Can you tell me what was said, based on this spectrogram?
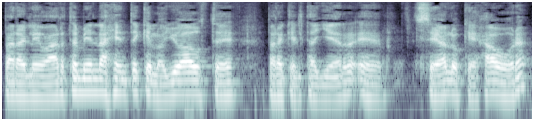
para elevar también la gente que lo ha ayudado a usted para que el taller eh, sea lo que es ahora,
